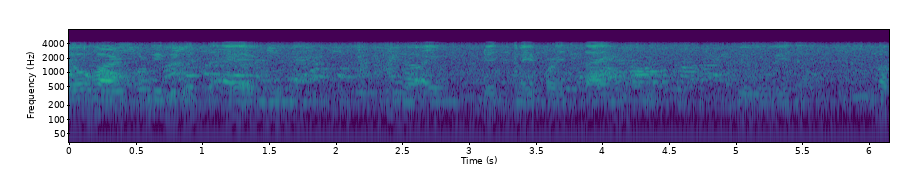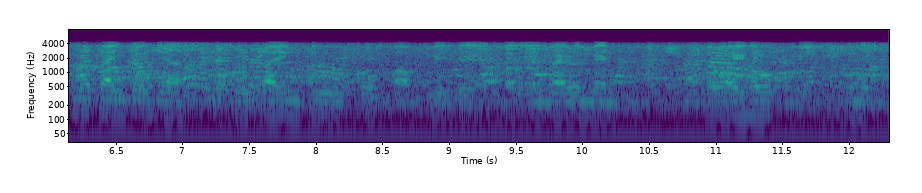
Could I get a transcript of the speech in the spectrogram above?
So hard for me because I'm, you know, I'm, this is my first time to, you know, but we're trying to adjust. We're trying to cope up with the, the environment. So I hope the next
